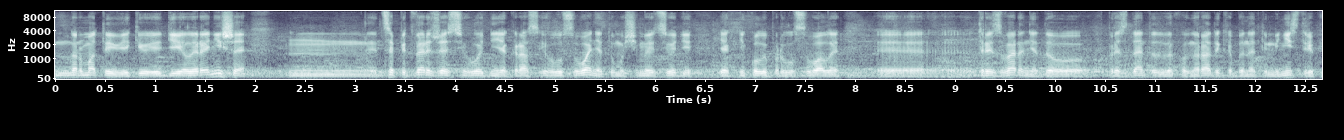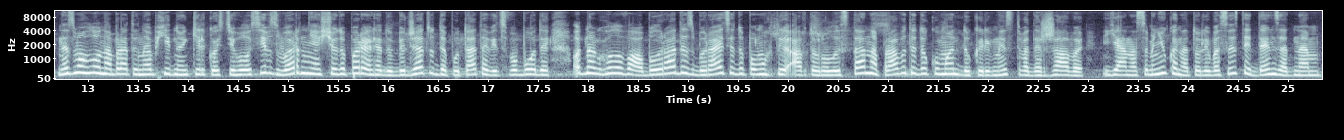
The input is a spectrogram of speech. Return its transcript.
нормативів, які діяли раніше, це підтверджує сьогодні якраз і голосування, тому що ми сьогодні, як ніколи, проголосували е, три звернення до президента, до Верховної Ради, Кабінету міністрів. Не змогло набрати необхідної кількості голосів звернення щодо перегляду бюджету депутата від свободи. Однак голова облради збирається допомогти автору листа направити документ до керівництва держави. Яна Семенюк, Анатолій Басистий. День за днем.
